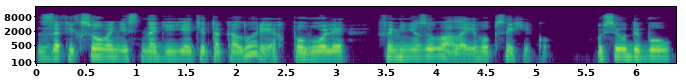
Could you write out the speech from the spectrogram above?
зафіксованість на дієті та калоріях поволі фемінізувала його психіку. Усюди був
